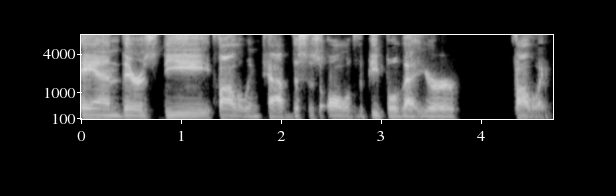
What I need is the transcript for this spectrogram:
and there's the following tab. This is all of the people that you're following.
